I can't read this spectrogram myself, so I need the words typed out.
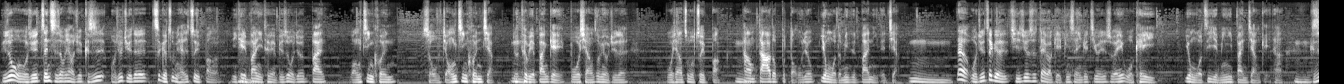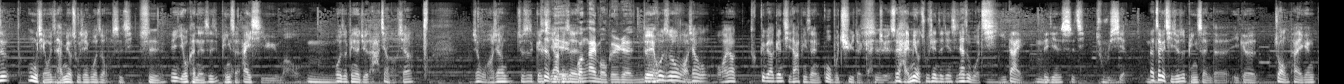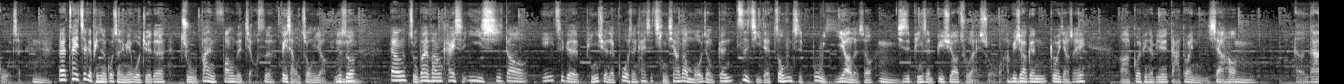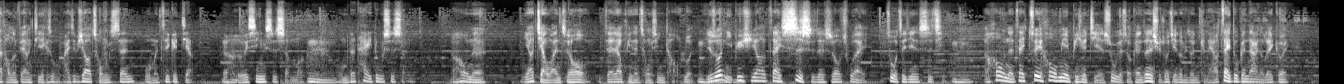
比如说我，我觉得真实的我想，我觉得，可是我就觉得这个作品才是最棒的。你可以颁你特别，嗯、比如说，我就颁王靖坤首王靖坤奖，就特别颁给博翔作品。我觉得博翔做的最棒，嗯、他们大家都不懂，我就用我的名字颁你的奖。嗯，那我觉得这个其实就是代表给评审一个机会，就是说，哎、欸，我可以用我自己的名义颁奖给他。嗯，可是目前为止还没有出现过这种事情，是因为有可能是评审爱惜羽毛，嗯，或者评审觉得啊，这样好像。好像我好像就是跟其他评审关爱某个人，对，或者说我好像我好像特别要跟其他评审过不去的感觉，所以还没有出现这件事情。但是我期待这件事情出现。嗯、那这个其实就是评审的一个状态跟过程。嗯，那在这个评审过程里面，我觉得主办方的角色非常重要。也就是说，当主办方开始意识到，诶、欸，这个评选的过程开始倾向到某一种跟自己的宗旨不一样的时候，嗯，其实评审必须要出来说话，他必须要跟各位讲说，诶、欸。啊，各位评审，必须打断你一下哈。嗯，呃，大家讨论非常激烈，可是我们还是必须要重申，我们这个奖的核心是什么？嗯，我们的态度是什么？然后呢，你要讲完之后，你再让评审重新讨论。嗯，也就是说，你必须要在适时的时候出来做这件事情。嗯，然后呢，在最后面评选结束的时候，可能真的选出结束的时候，你可能还要再度跟大家讲说：“各位，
